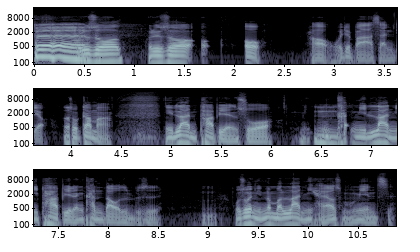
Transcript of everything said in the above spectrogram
我就说，我就说，哦，好，我就把他删掉。他说干嘛？你烂怕别人说？你看你烂你怕别人看到是不是？我说你那么烂，你还要什么面子？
